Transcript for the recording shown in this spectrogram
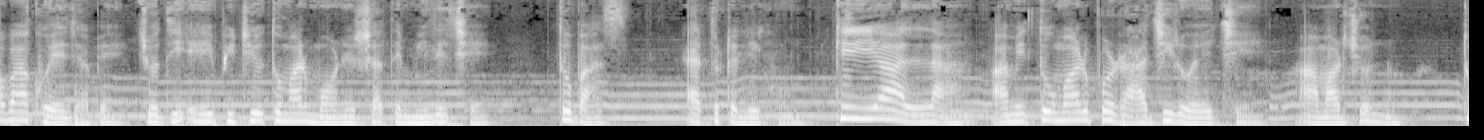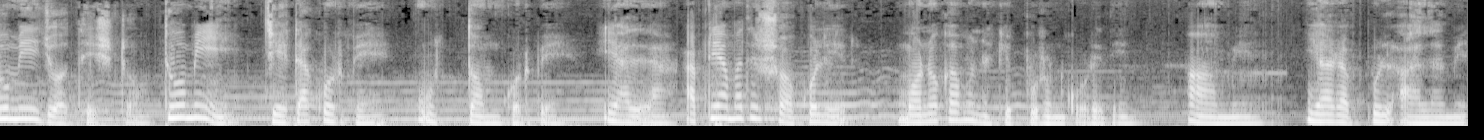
অবাক হয়ে যাবে। যদি এই ভিডিও তোমার মনের সাথে মিলেছে, তো বাস। এতটা লিখুন। কে ইয়া আল্লাহ? আমি তোমার উপর রাজি রয়েছি। আমার জন্য তুমি যথেষ্ট। তুমি যেটা করবে, উত্তম করবে। ইয়া আল্লাহ, আপনি আমাদের সকলের মনোকামনাকে পূরণ করে দিন। আমিন। ইয়া রাব্বুল আলামিন।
